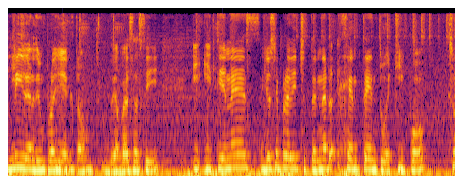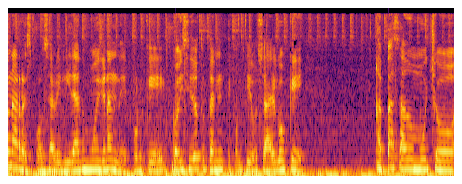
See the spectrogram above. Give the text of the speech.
líder de un proyecto, de veces así, y, tienes, yo siempre he dicho, tener gente en tu equipo es una responsabilidad muy grande, porque coincido totalmente contigo, o sea, algo que ha pasado mucho,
